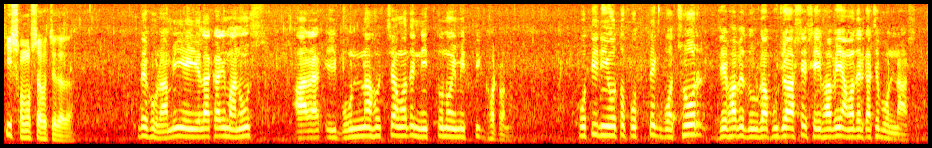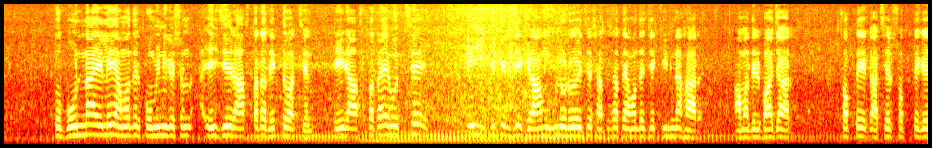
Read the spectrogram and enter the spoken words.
কি সমস্যা হচ্ছে দাদা? দেখুন, আমি এই এলাকারই মানুষ, আর এই বন্যা হচ্ছে আমাদের নিত্য নৈমিত্তিক ঘটনা। প্রতিনিয়ত প্রত্যেক বছর যেভাবে দুর্গাপুজো আসে, সেইভাবেই আমাদের কাছে বন্যা আসে। তো বন্যা এলেই আমাদের কমিউনিকেশন এই যে রাস্তাটা দেখতে পাচ্ছেন, এই রাস্তাটাই হচ্ছে এই দিকের যে গ্রামগুলো রয়েছে, সাথে সাথে আমাদের যে কিন্নাহার, আমাদের বাজার সব থেকে কাছের সব থেকে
